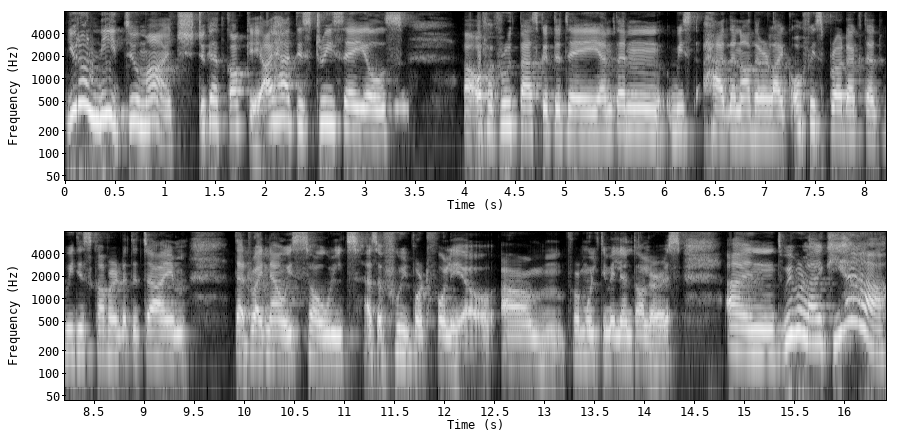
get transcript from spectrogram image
you don't need too much to get cocky. I had these three sales of a fruit basket a day. And then we had another like office product that we discovered at the time that right now is sold as a full portfolio um, for multi-million dollars. And we were like, yeah,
